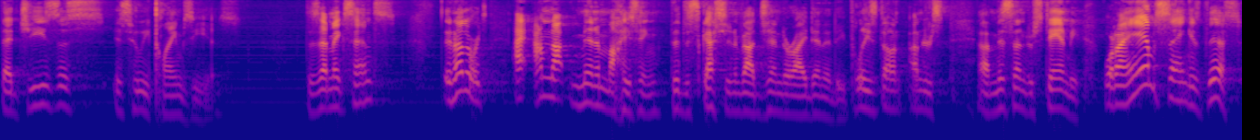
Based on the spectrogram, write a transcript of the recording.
that Jesus is who he claims he is. Does that make sense? In other words, I, am not minimizing the discussion about gender identity. Please don't under, uh, misunderstand me. What I am saying is this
